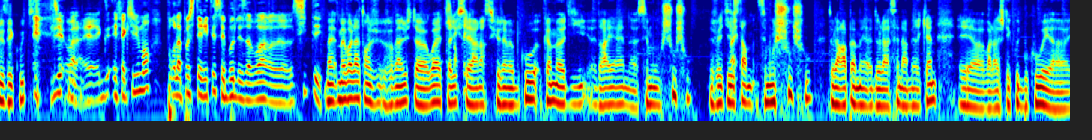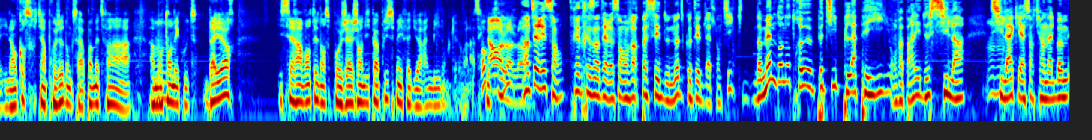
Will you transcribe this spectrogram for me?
nous écoute voilà, euh, effectivement, pour la postérité, c'est beau de les avoir euh, cités. mais, mais voilà attends je, je reviens juste euh, ouais t'as dit que c'est un artiste que j'aimais beaucoup comme euh, dit Brian euh, c'est mon chouchou je vais utiliser Ouais. ce c'est mon chouchou de la rap de la scène américaine et euh, voilà je l'écoute beaucoup et euh, il a encore sorti un projet donc ça va pas mettre fin à, à mon Mm. temps d'écoute d'ailleurs il s'est réinventé dans ce projet j'en dis pas plus mais il fait du R&B donc euh, voilà c'est cool. Oh là là. Intéressant, très très intéressant. On va repasser de notre côté de l'Atlantique, même dans notre petit plat pays. On va parler de Silla. Mhm. Silla qui a sorti un album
